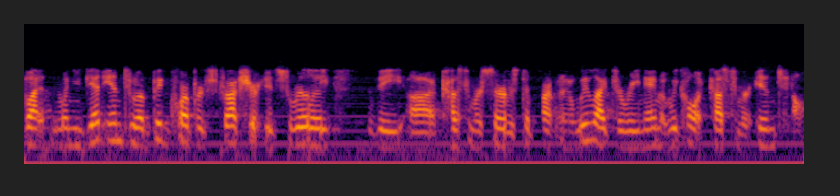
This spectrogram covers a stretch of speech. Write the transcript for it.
but when you get into a big corporate structure, it's really the uh, customer service department. And we like to rename it, we call it customer intel.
